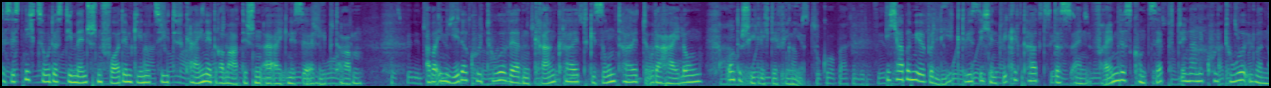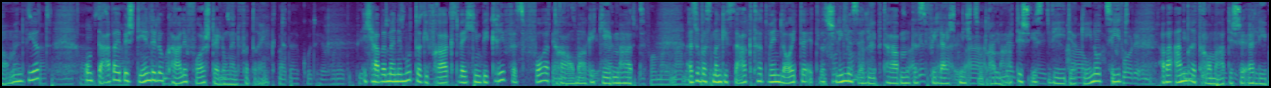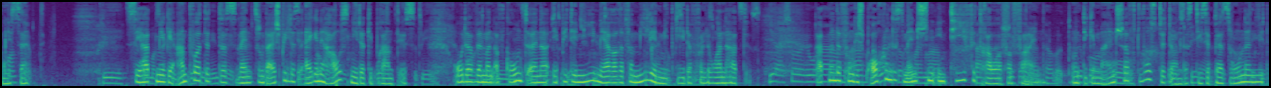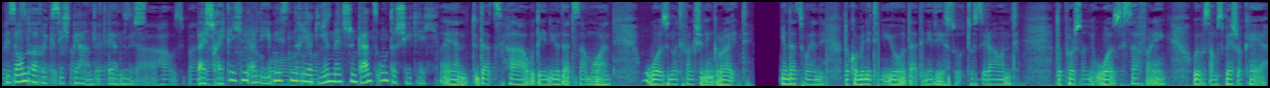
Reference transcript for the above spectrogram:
Es ist nicht so, dass die Menschen vor dem Genozid keine dramatischen Ereignisse erlebt haben. Aber in jeder Kultur werden Krankheit, Gesundheit oder Heilung unterschiedlich definiert. Ich habe mir überlegt, wie es sich entwickelt hat, dass ein fremdes Konzept in eine Kultur übernommen wird und dabei bestehende lokale Vorstellungen verdrängt. Ich habe meine Mutter gefragt, welchen Begriff es vor Trauma gegeben hat. Also was man gesagt hat, wenn Leute etwas Schlimmes erlebt haben, das vielleicht nicht so dramatisch ist wie der Genozid Genozid, aber andere traumatische Erlebnisse. Sie hat mir geantwortet, dass wenn zum Beispiel das eigene Haus niedergebrannt ist oder wenn man aufgrund einer Epidemie mehrere Familienmitglieder verloren hat, hat man davon gesprochen, dass Menschen in tiefe Trauer verfallen. Und die Gemeinschaft wusste dann, dass diese Personen mit besonderer Rücksicht behandelt werden müssen. Bei schrecklichen Erlebnissen reagieren Menschen ganz unterschiedlich. And that's how they knew that someone was not functioning right. And that's when the community knew that they needed to, to surround the person who was suffering with some special care.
